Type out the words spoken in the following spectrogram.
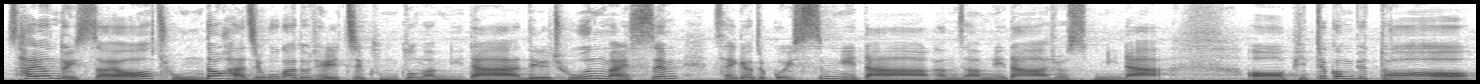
사연도 있어요. 좀 더 가지고 가도 될지 궁금합니다. 늘 좋은 말씀 새겨 듣고 있습니다. 감사합니다 하셨습니다. 어, 비트 컴퓨터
